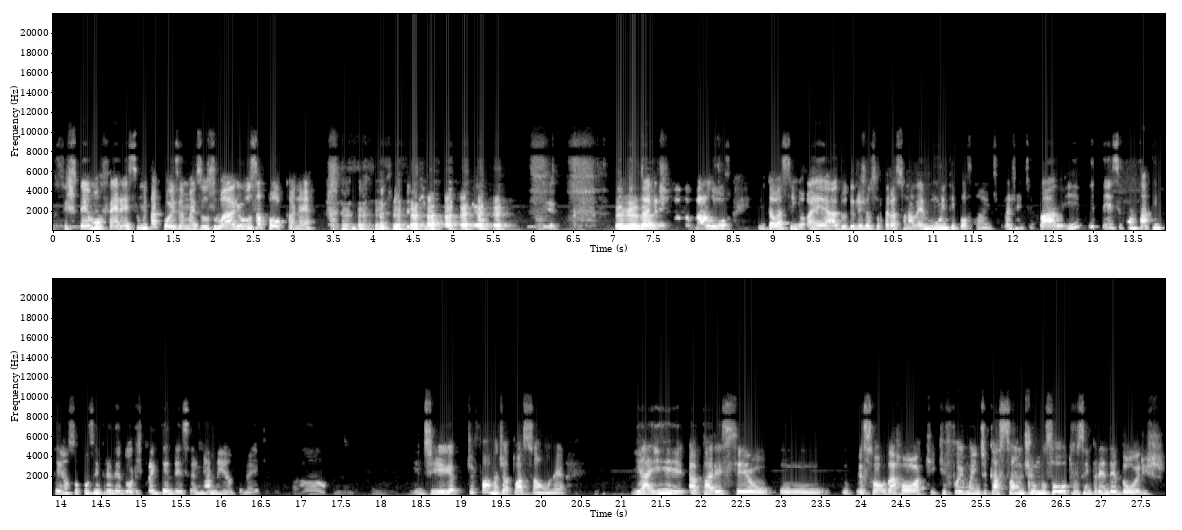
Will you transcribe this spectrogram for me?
o sistema oferece muita coisa, mas o usuário usa pouca, né? é verdade. Valor. Então, assim, é, a due diligence operacional é muito importante para a gente, claro, e, e, ter esse contato intenso com os empreendedores para entender esse alinhamento, né, de, de, de forma de atuação, né. E aí apareceu o, o pessoal da Rock, que foi uma indicação de uns outros empreendedores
